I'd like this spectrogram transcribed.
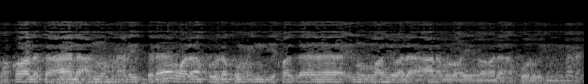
وقال تعالى عن نوح عليه السلام ولا أقول لكم عندي خزائن الله ولا أعلم الغيب ولا أقول إني ملك.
